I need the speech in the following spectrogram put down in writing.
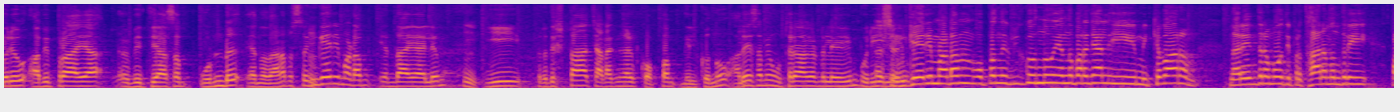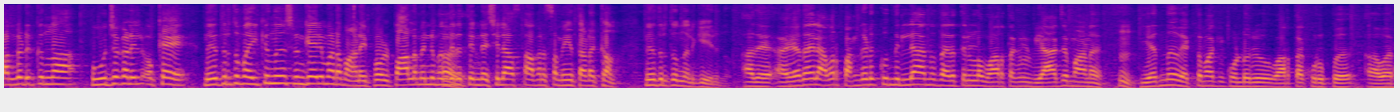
ഒരു അഭിപ്രായ വ്യത്യാസം ഉണ്ട് എന്നതാണ്. അപ്പൊ ശൃംഗേരി മഠം എന്തായാലും ഈ പ്രതിഷ്ഠാ ചടങ്ങുകൾക്കൊപ്പം നിൽക്കുന്നു. അതേസമയം ഉത്തരാഖണ്ഡിലെയും പുരി ശൃംഗേരി മഠം ഒപ്പം നിൽക്കുന്നു എന്ന് പറഞ്ഞാൽ ഈ മിക്കവാറും നരേന്ദ്രമോദി പ്രധാനമന്ത്രി പങ്കെടുക്കുന്ന പൂജകളിൽ ഒക്കെ നേതൃത്വം വഹിക്കുന്നത് ശൃംഗേരി മഠമാണ് ഇപ്പോൾ പാർലമെന്റ് മന്ദിരത്തിന്റെ ശിലാസ്ഥാപന സമയത്തടക്കം നേതൃത്വം നൽകിയിരുന്നു. അതെ ഏതായാലും അവർ പങ്കെടുക്കുന്നില്ല എന്ന തരത്തിലുള്ള വാർത്തകൾ വ്യാജമാണ് എന്ന് വ്യക്തമാക്കിക്കൊണ്ടൊരു വാർത്താക്കുറിപ്പ് അവർ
